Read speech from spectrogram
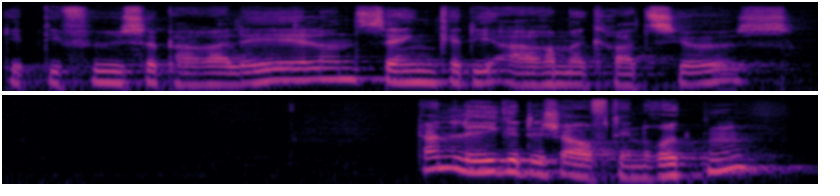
Gib die Füße parallel und senke die Arme graziös. Dann lege dich auf den Rücken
